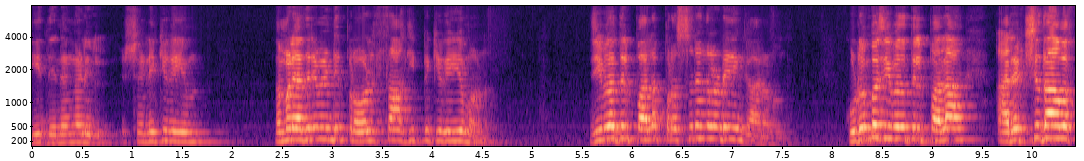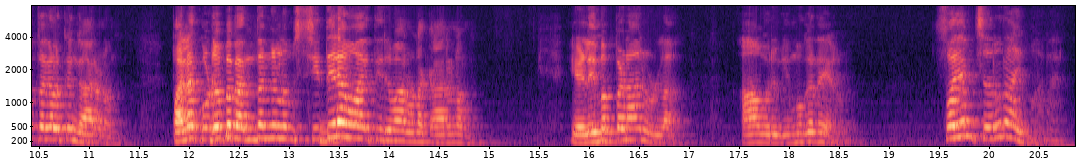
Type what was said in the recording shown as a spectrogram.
ഈ ദിനങ്ങളിൽ ക്ഷണിക്കുകയും നമ്മളെ അതിനുവേണ്ടി പ്രോത്സാഹിപ്പിക്കുകയുമാണ്. ജീവിതത്തിൽ പല പ്രശ്നങ്ങളുടെയും കാരണം. കുടുംബജീവിതത്തിൽ പല അരക്ഷിതാവസ്ഥകൾക്കും കാരണം. പല കുടുംബ ബന്ധങ്ങളും ശിഥിലമായി തീരുവാനുള്ള കാരണം എളിമപ്പെടാനുള്ള ആ ഒരു വിമുഖതയാണ്. സ്വയം ചെറുതായി മാറാൻ.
